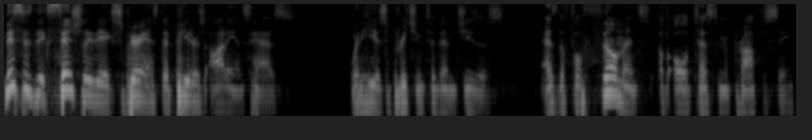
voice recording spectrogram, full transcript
This is essentially the experience that Peter's audience has when he is preaching to them Jesus as the fulfillment of Old Testament prophecy.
